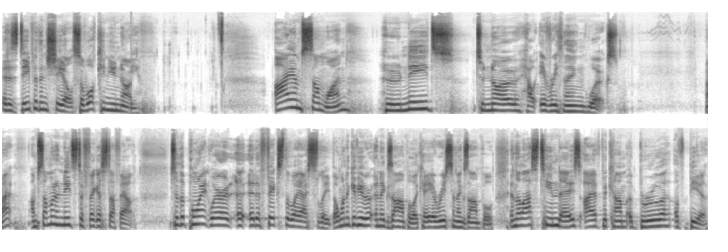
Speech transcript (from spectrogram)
It is deeper than Sheol. So what can you know? I am someone who needs to know how everything works. Right? I'm someone who needs to figure stuff out to the point where it, it, affects the way I sleep. I want to give you an example, okay? A recent example. In the last 10 days, I have become a brewer of beer.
